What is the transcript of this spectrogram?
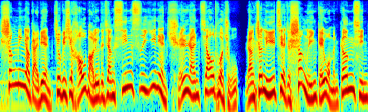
生命要改变，就必须毫无保留的将心思意念全然交托主，让真理借着圣灵给我们更新，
